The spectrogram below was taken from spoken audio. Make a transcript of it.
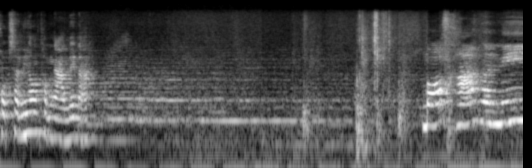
พบฉันที่ห้องทำงานด้วยนะ บอสคะเงินนี่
